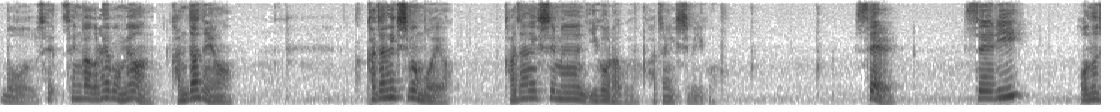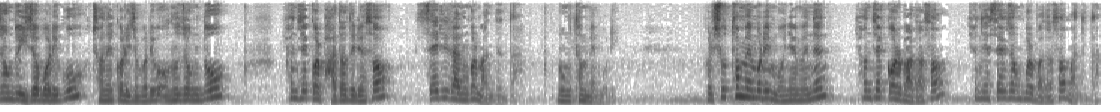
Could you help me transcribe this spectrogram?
뭐 세- 생각을 해보면 간단해요. 가장 핵심은 뭐예요? 가장 핵심은 이거라고요. 가장 핵심은 이거. 셀. 셀이 어느 정도 잊어버리고 전에 걸 잊어버리고 어느 정도 현재 걸 받아들여서 셀이라는 걸 만든다. 롱텀 메모리. 그리고 쇼텀 메모리는 뭐냐면은 현재 거를 받아서 현재 셀 정보를 받아서 만든다.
